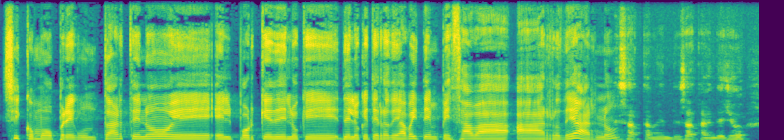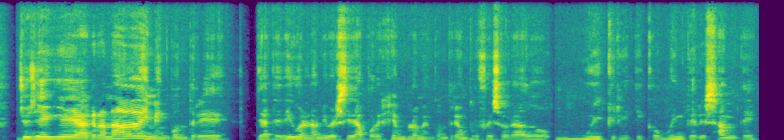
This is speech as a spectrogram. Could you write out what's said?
Sí, como preguntarte, ¿no? Eh, el porqué de lo que de lo que te rodeaba y te empezaba a rodear, ¿no? Exactamente, exactamente. Yo, yo llegué a Granada y me encontré, ya te digo, en la universidad, por ejemplo, me encontré un profesorado muy crítico, muy interesante.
